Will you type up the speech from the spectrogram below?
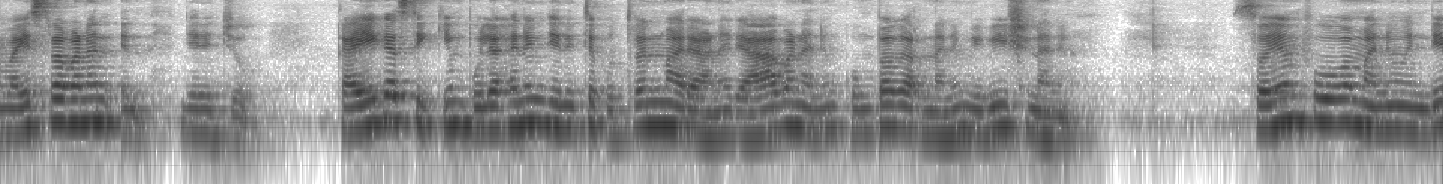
വൈശ്രവണൻ ജനിച്ചു. കൈകസിക്കും പുലഹനും ജനിച്ച പുത്രന്മാരാണ് രാവണനും കുംഭകർണനും വിഭീഷണനും. സ്വയംഭൂവ മനുവിന്റെ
